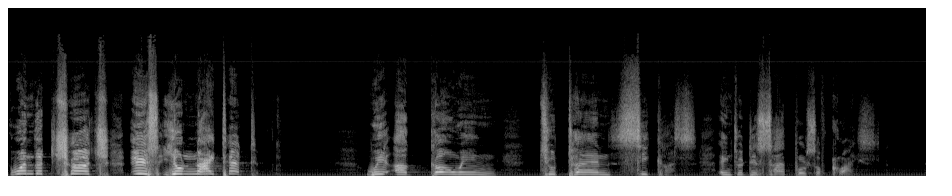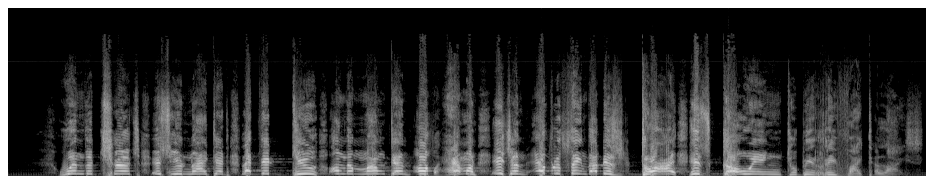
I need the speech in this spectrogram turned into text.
When the church is united, we are going to turn seekers into disciples of Christ. When the church is united, like the dew on the mountain of Hermon, each and everything that is dry is going to be revitalized.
